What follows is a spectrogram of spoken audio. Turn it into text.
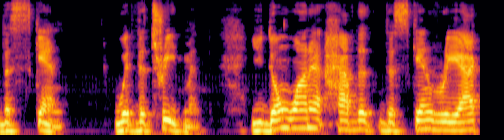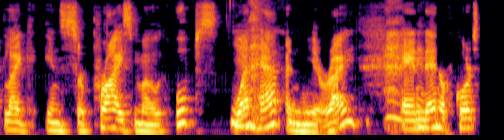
the skin with the treatment. You don't want to have the, the skin react like in surprise mode. Oops, yeah. what happened here, right? And then, of course,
